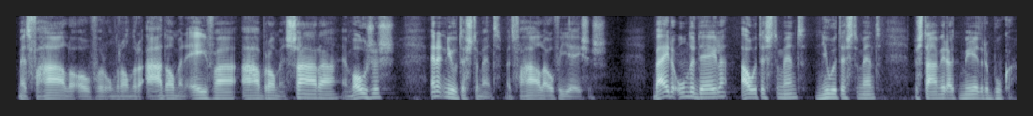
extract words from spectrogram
met verhalen over onder andere Adam en Eva, Abraham en Sarah en Mozes. En het Nieuw Testament, met verhalen over Jezus. Beide onderdelen, Oude Testament, Nieuwe Testament, bestaan weer uit meerdere boeken.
